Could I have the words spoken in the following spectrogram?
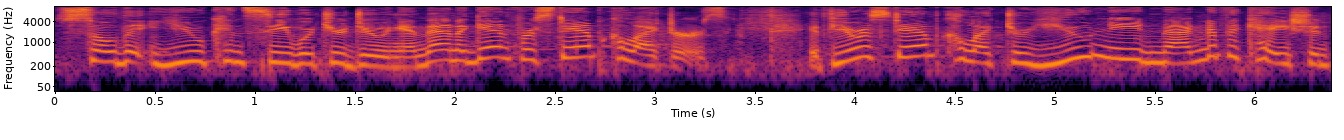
so that you can see what you're doing. And then again, for stamp collectors, if you're a stamp collector, you need magnification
